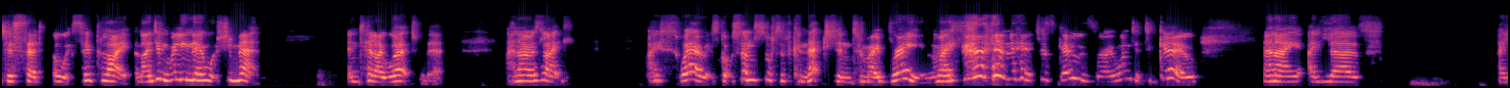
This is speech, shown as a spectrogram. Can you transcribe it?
just said, "Oh, it's so polite," and I didn't really know what she meant until I worked with it. And I was like, I swear it's got some sort of connection to my brain. My it just goes where I want it to go. And I I love I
